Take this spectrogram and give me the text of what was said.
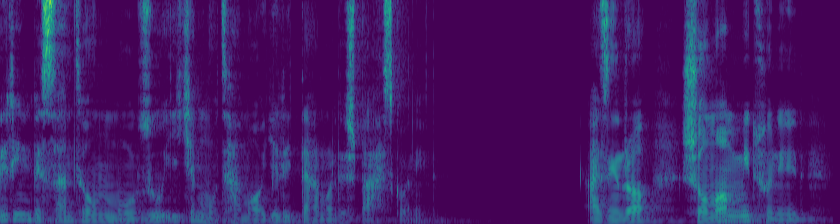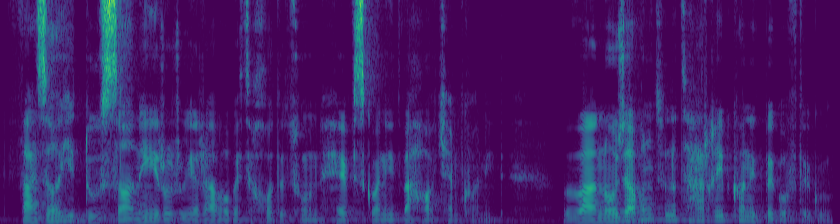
برین به سمت اون موضوعی که متمایلید در موردش بحث کنید. از این راه شما می‌تونید فضای دوستانه ای رو روی روابط خودتون حفظ کنید و حاکم کنید و نوجوانتون رو ترغیب کنید به گفتگو.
